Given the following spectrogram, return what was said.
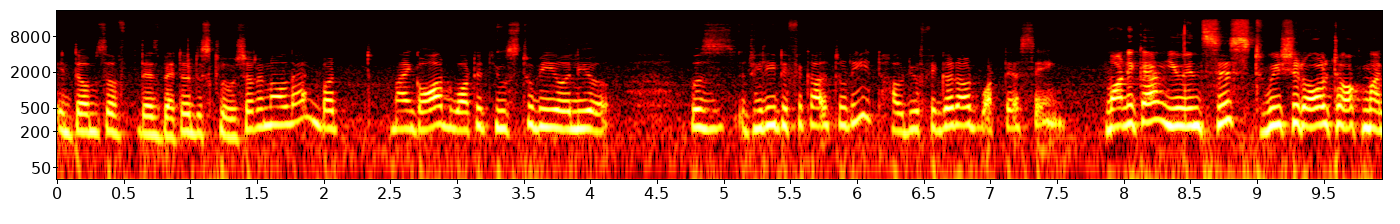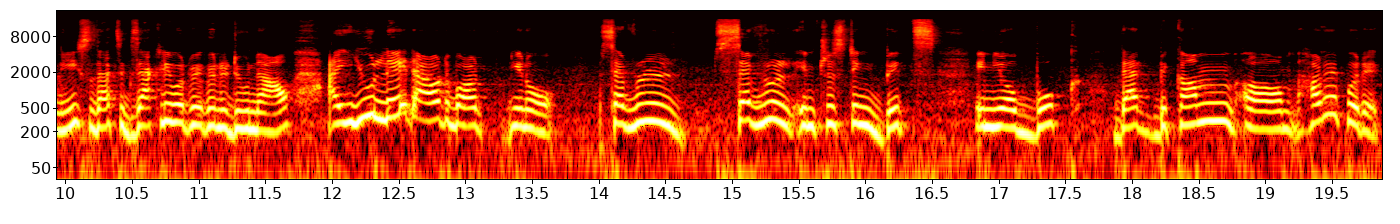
in terms of there's better disclosure and all that. But my God, what it used to be earlier was really difficult to read. How do you figure out what they're saying? Monika, you insist we should all talk money, so that's exactly what we're going to do now. I, you laid out about you know several several interesting bits in your book that become um, how do I put it?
